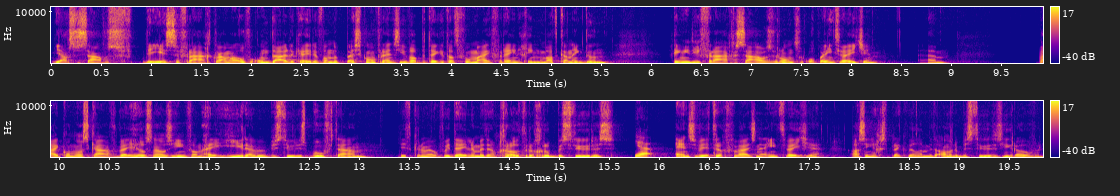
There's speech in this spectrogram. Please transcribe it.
ja, als s'avonds de eerste vragen kwamen over onduidelijkheden van de persconferentie... wat betekent dat voor mijn vereniging? Wat kan ik doen? Gingen die vragen s'avonds rond op een tweetje. Um, wij konden als KNVB heel snel zien van... hey, hier hebben bestuurders behoefte aan. Dit kunnen we ook weer delen met een grotere groep bestuurders. Ja. En ze weer terugverwijzen naar één tweetje... als ze in gesprek willen met andere bestuurders hierover.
